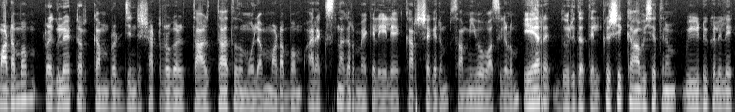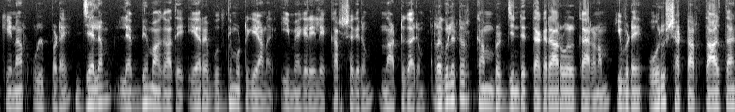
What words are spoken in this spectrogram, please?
മടമ്പം റെഗുലേറ്റർ കം ബ്രിഡ്ജിന്റെ ഷട്ടറുകൾ താഴ്ത്താത്തത് മൂലം മടമ്പം അലക്സ് നഗർ മേഖലയിലെ കർഷകരും സമീപവാസികളും ഏറെ ദുരിതത്തിൽ. കൃഷിക്കാവശ്യത്തിനും വീടുകളിലെ കിണർ ഉൾപ്പെടെ ജലം ലഭ്യമാകാതെ ഏറെ ബുദ്ധിമുട്ടുകയാണ് ഈ മേഖലയിലെ കർഷകരും നാട്ടുകാരും. റെഗുലേറ്റർ കം ബ്രിഡ്ജിന്റെ തകരാറുകൾ കാരണം ഇവിടെ ഒരു ഷട്ടർ താഴ്ത്താൻ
